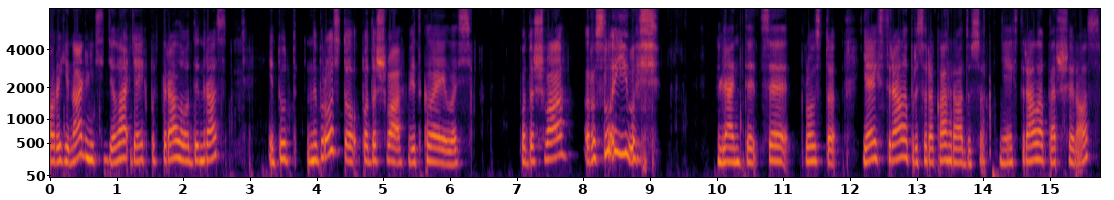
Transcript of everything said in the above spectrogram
оригінальні всі діла. Я їх постирала один раз. І тут не просто подошва відклеїлась, подошва розслоїлась. Гляньте, це просто. Я їх стирала при 40 градусах. Я їх стирала перший раз.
